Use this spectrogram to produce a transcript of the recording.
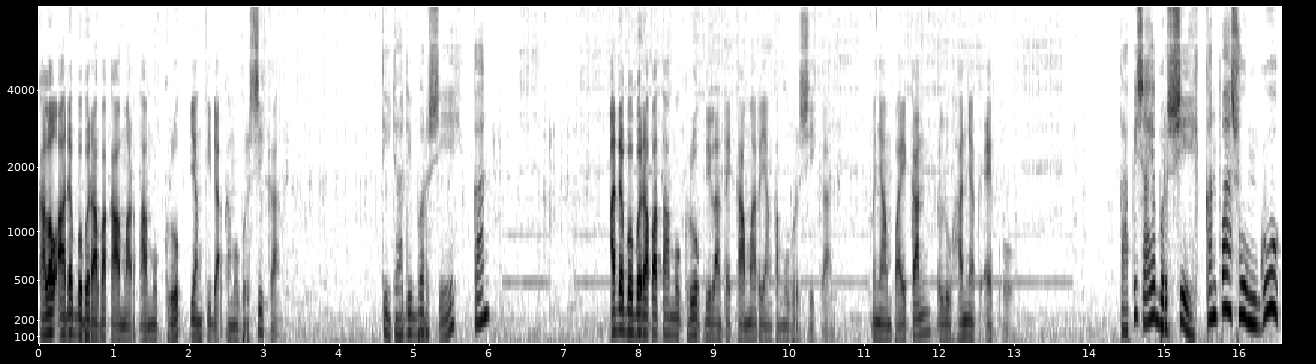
kalau ada beberapa kamar tamu grup yang tidak kamu bersihkan. Tidak dibersihkan? Ada beberapa tamu grup di lantai kamar yang kamu bersihkan, menyampaikan keluhannya ke FO. Tapi saya bersihkan, Pak, sungguh.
